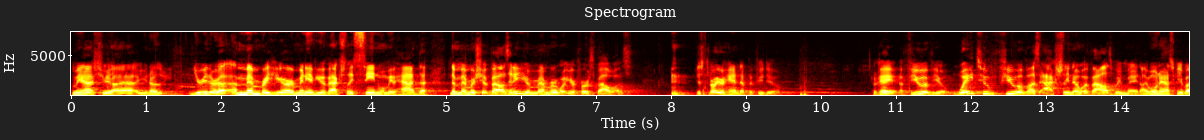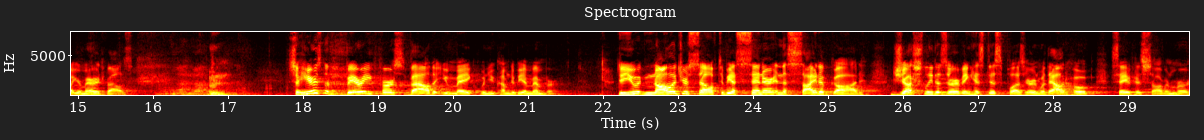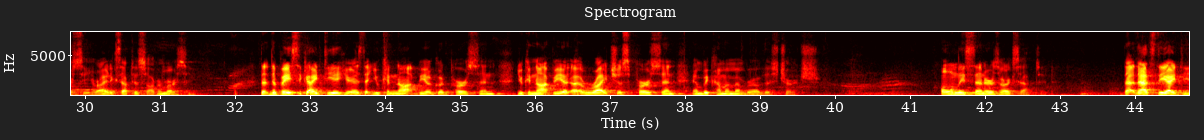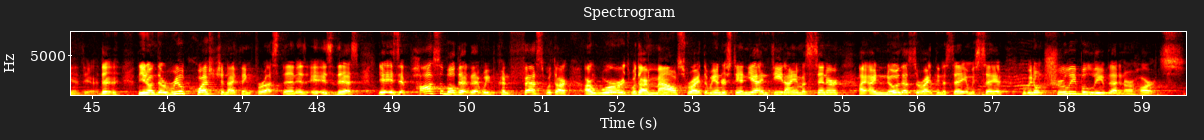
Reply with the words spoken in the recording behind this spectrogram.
Let me ask you, uh, you know, you're either a, a, member here, or many of you have actually seen when we've had the, the membership vows. Any of you remember what your first vow was? Just throw your hand up if you do. Okay, a few of you. Way too few of us actually know what vows we made. I won't ask you about your marriage vows. so here's the very first vow that you make when you come to be a member. Do you acknowledge yourself to be a sinner in the sight of God, justly deserving his displeasure and without hope, save his sovereign mercy, right? Accept his sovereign mercy. The, the basic idea here is that you cannot be a good person, you cannot be a, a righteous person, and become a member of this church. Only sinners are accepted. That, that's the idea there. The, you know, the real question, I think, for us then is, is this Is it possible that, that we've confessed with our, our words, with our mouths, right? That we understand, yeah, indeed, I am a sinner. I, I know that's the right thing to say, and we say it, but we don't truly believe that in our hearts.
